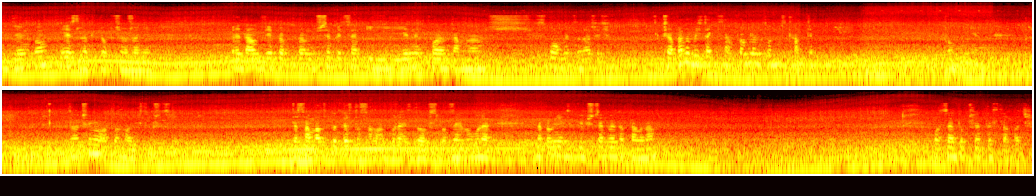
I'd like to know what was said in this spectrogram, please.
Jedynką jest lekkie obciążenie. E, Dam dwie pe- pełne przyczepy cem i jednym kołem tam na słomy, to znaczy czy naprawdę być taki sam problem, to z tamtym. Ogólnie. Zobaczymy o co chodzi z tym wszystkim. Ta sama, to też ta sama, która jest do sprawdzenia. W ogóle napełnienie dwie przyczepy do pełna. Bo chcę tu przetestować.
